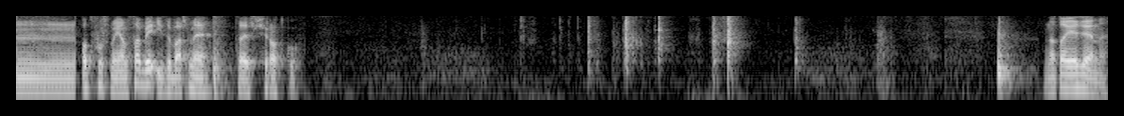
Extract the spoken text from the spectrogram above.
Mm, otwórzmy ją sobie i zobaczmy, co jest w środku. No to jedziemy.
